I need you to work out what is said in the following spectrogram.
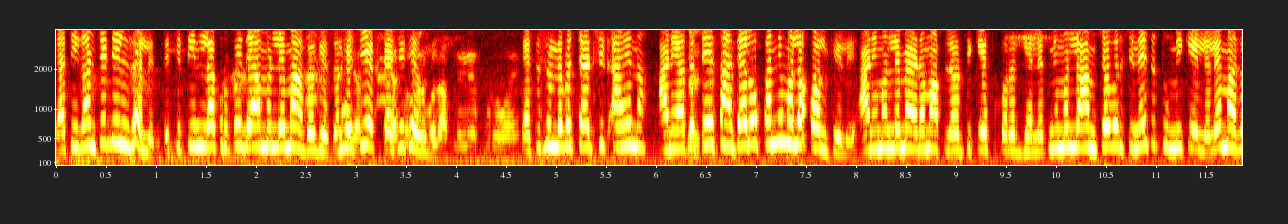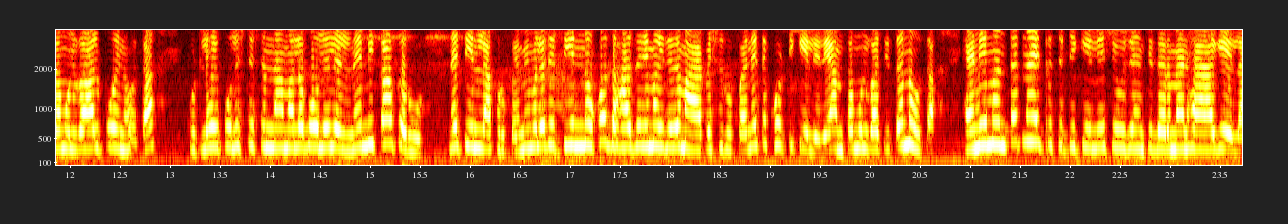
त्या तिघांचे डील झालेत त्याची तीन लाख रुपये द्या म्हणले मागं घेतो. आणि ह्याची एकट्याची ठेवली. त्याच्या संदर्भात चार्जशीट आहे ना. आणि आता ते त्या लोकांनी मला कॉल केले. आणि म्हणले मॅडम आपल्यावरची केस परत घ्यालेत मी म्हणलं आमच्यावरची नाही तर तुम्ही केलेलं आहे. माझा मुलगा अल्पोईन होता. कुठल्याही पोलीस स्टेशननं आम्हाला बोललेलं नाही. मी का करू? नाही तीन लाख रुपये. मी मला ते तीन नको दहा जरी माहिती तर मायापेक्षा रुपये नाही ते खोटी केलेली. आमचा मुलगा तिथं नव्हता. ह्याने म्हणतात ना अॅट्रॉसिटी केली शिवजयंती दरम्यान हा गेला.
